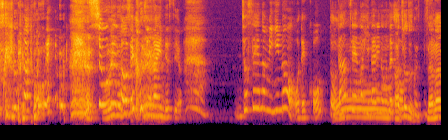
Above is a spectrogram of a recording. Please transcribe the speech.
つける 正面のおでこじゃないんですよ。女性の右のおでこと男性の左のおでこをあちょっとくっつけ斜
